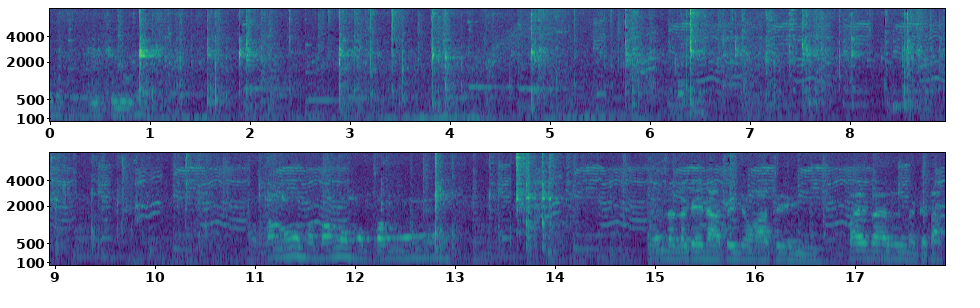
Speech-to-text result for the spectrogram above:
Yun, tuyo na. Mabango, mabango, mabango. Ngayon, lalagay natin yung ating final na gata.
